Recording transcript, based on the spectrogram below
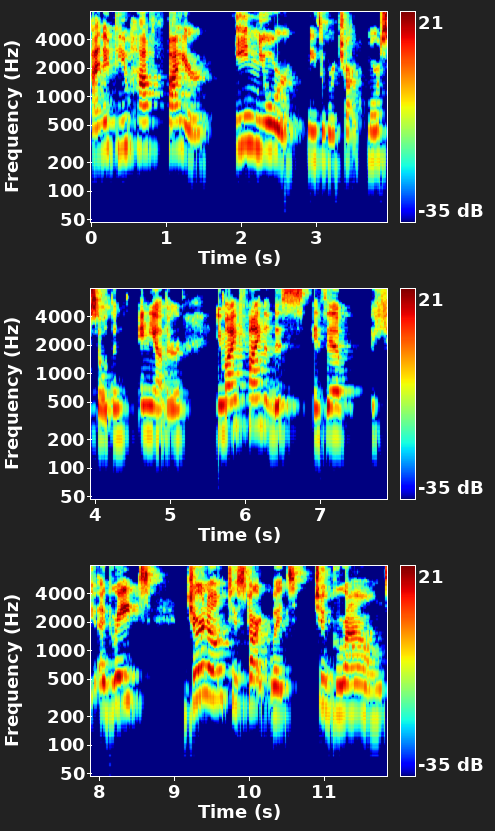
And if you have fire in your natal birth chart, more so than any other, you might find that this is a, a great journal to start with to ground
